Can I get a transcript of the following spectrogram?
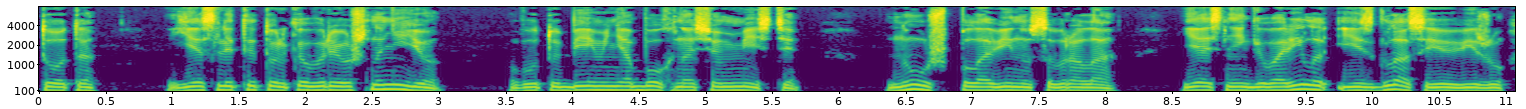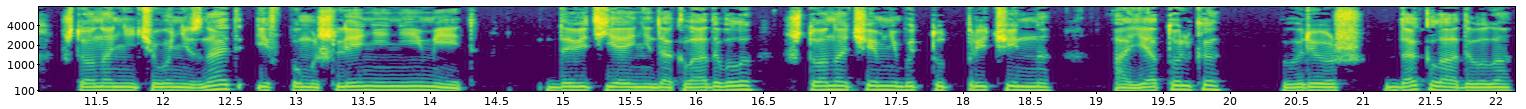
То-то. Если ты только врешь на нее, вот убей меня Бог на сём месте. Ну уж половину соврала. Я с ней говорила и из глаз ее вижу, что она ничего не знает и в помышлении не имеет. Да ведь я и не докладывала, что она чем-нибудь тут причинна, а я только... Врешь, докладывала.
